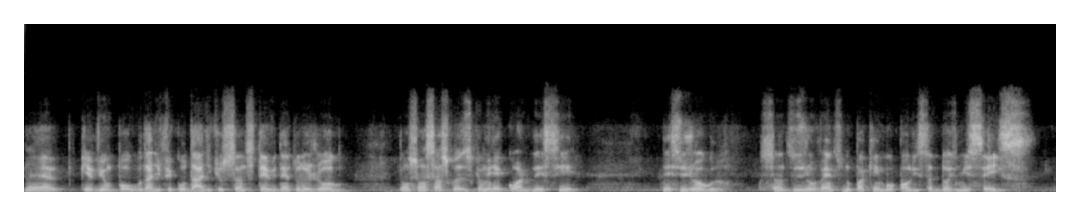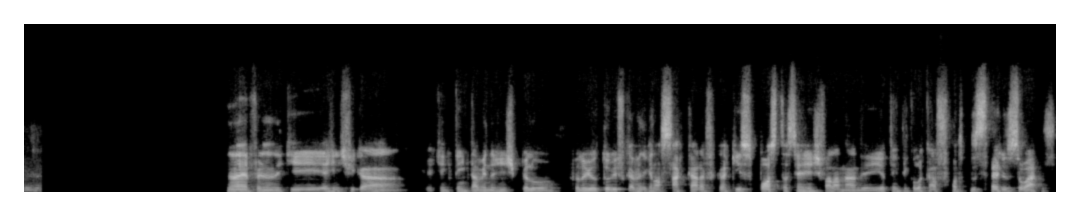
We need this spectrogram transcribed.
Né? Porque viu um pouco da dificuldade que o Santos teve dentro do jogo. Então são essas coisas que eu me recordo desse, desse jogo Santos e Juventus no Paquembu Paulista de 2006. Não é, Fernando, é que a gente fica. Quem tem tá vendo a gente pelo, pelo YouTube fica vendo que a nossa cara fica aqui exposta sem a gente falar nada. E eu tentei colocar a foto do Sérgio Soares.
